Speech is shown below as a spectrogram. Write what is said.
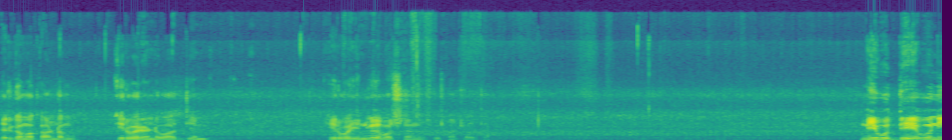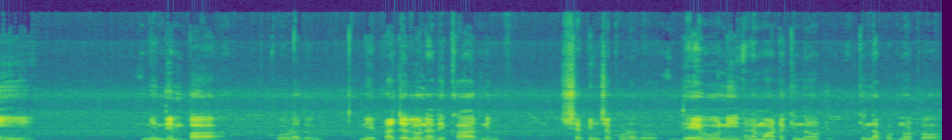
నిర్గమకాండము ఇరవై రెండవ అధ్యాయం ఇరవై ఎనిమిదవ వచనాన్ని చూసినట్లయితే నీవు దేవుని నిందింపకూడదు నీ ప్రజల్లోని అధికారిని శపించకూడదు. దేవుని అనే మాట కింద నోట్ కింద పుట్టినోట్లో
